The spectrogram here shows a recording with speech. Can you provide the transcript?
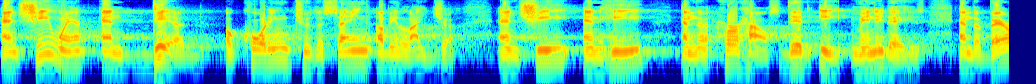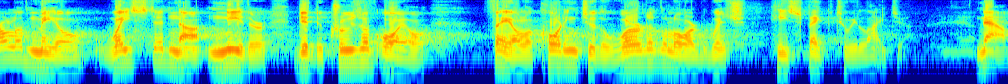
And she went and did according to the saying of Elijah. And she and he and the, her house did eat many days and the barrel of meal wasted not, neither did the cruse of oil fail, according to the word of the Lord which he spake to Elijah. Amen. Now,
